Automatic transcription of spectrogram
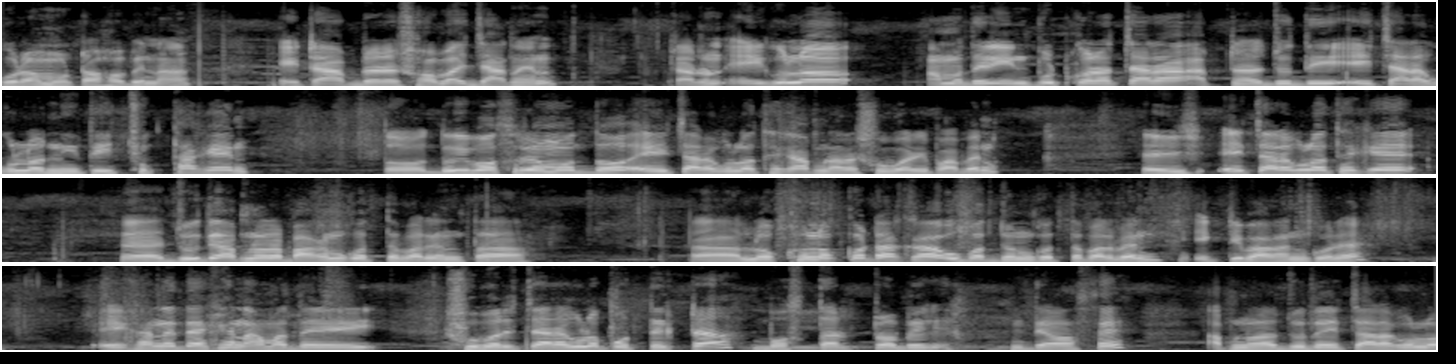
গোড়া মোটা হবে না। এটা আপনারা সবাই জানেন। কারণ এইগুলো আমাদের ইনপুট করা চারা, আপনারা যদি এই চারাগুলো নিতে ইচ্ছুক থাকেন, তো দুই বছরের মধ্যে এই চারাগুলো থেকে আপনারা সুপারি পাবেন। এই এই চারাগুলো থেকে যদি আপনারা বাগান করতে পারেন, তা লক্ষ লক্ষ টাকা উপার্জন করতে পারবেন একটি বাগান করে। এখানে দেখেন আমাদের এই সুপারির চারাগুলো প্রত্যেকটা বস্তার টবে দেওয়া আছে। আপনারা যদি এই চারাগুলো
